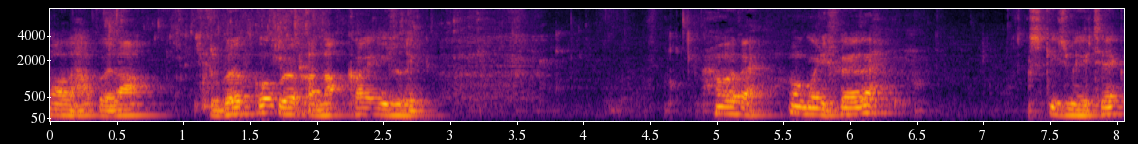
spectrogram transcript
More than happy with that. You can work, work on that quite easily. However, I won't go any further. Excuse me a tick.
